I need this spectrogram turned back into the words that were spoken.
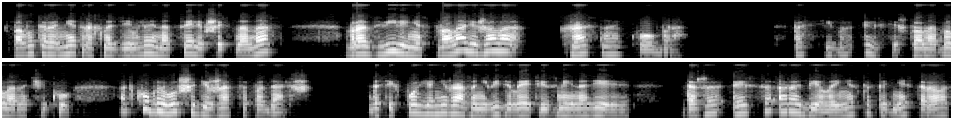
В полутора метрах над землей, нацелившись на нас, в развилине ствола лежала красная кобра. Спасибо Эльсе, что она была на чеку. От кобры лучше держаться подальше. До сих пор я ни разу не видела этих змей на дереве. Даже Эльса оробела и несколько дней старалась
